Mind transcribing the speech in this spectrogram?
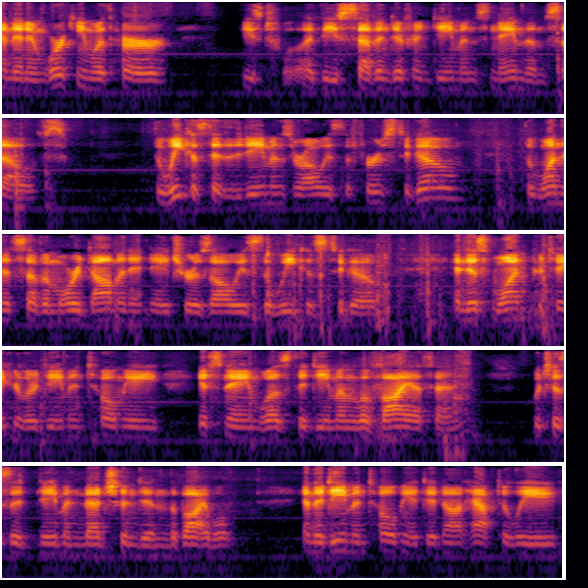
And then in working with her, these, uh, these seven different demons name themselves. The weakest of the demons are always the first to go. The one that's of a more dominant nature is always the weakest to go. And this one particular demon told me its name was the demon Leviathan, which is a demon mentioned in the Bible. And the demon told me it did not have to leave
